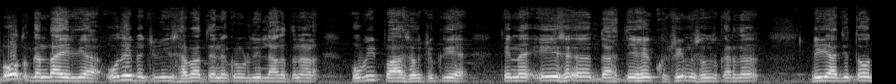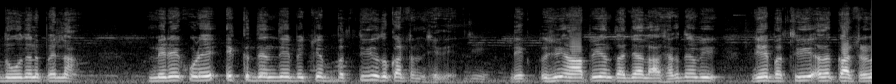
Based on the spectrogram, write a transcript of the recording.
ਬਹੁਤ ਗੰਦਾ ਏਰੀਆ ਉਹਦੇ ਵਿੱਚ ਵੀ ਸਵਾ ਤਿੰਨ ਕਰੋੜ ਦੀ ਲਾਗਤ ਨਾਲ ਉਹ ਵੀ ਪਾਸ ਹੋ ਚੁੱਕੀ ਹੈ। ਤੇ ਮੈਂ ਇਸ ਦੱਸਦੇ ਹੋਏ ਖੁਸ਼ੀ ਮਹਿਸੂਸ ਕਰਦਾ ਵੀ ਅੱਜ ਤੋਂ 2 ਦਿਨ ਪਹਿਲਾਂ ਮੇਰੇ ਕੋਲੇ ਇੱਕ ਦਿਨ ਦੇ ਵਿੱਚ 32 ਉਦਘਾਟਨ ਸੀਗੇ। ਜੀ। ਦੇਖ ਤੁਸੀਂ ਆਪ ਹੀ ਅੰਦਾਜ਼ਾ ਲਾ ਸਕਦੇ ਹੋ ਵੀ ਜੇ 32 ਉਦਘਾਟਨ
